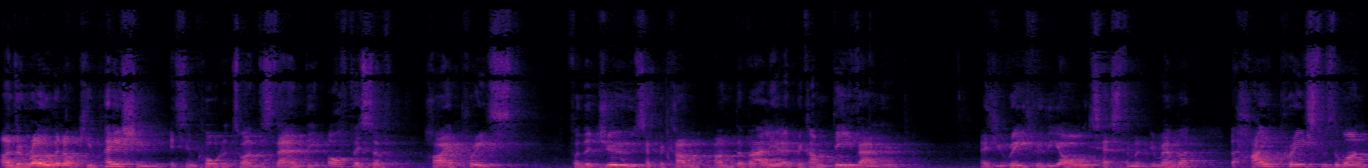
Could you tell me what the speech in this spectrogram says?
Under Roman occupation, it's important to understand the office of high priest for the Jews had become undervalued, had become devalued. As you read through the Old Testament, remember? The high priest was the one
